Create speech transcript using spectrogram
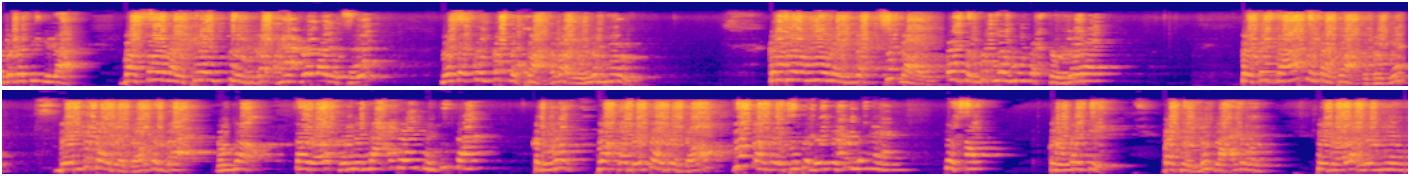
nó vẫn được tích lũy lại. Và sau này khi ông chủ động hạ đôi tay được xuống nó sẽ cung cấp một khoản nó gọi là lương hưu. Cái lương hưu này nhận suốt đời. Ông chủ biết lương hưu nhận từ đâu? Không từ cái giá từ tài khoản của mình nhé. Đến cái thời điểm đó dần lại. Đúng không? Sau đó cứ lấy lãi thôi từ rút ra, có đúng không? Hoặc là đến thời điểm đó rút toàn bộ chúng ta đến lãi ngân hàng. Được xong. Có đúng không chị? Vậy thì rút lãi thôi thì đó là lương hưu.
